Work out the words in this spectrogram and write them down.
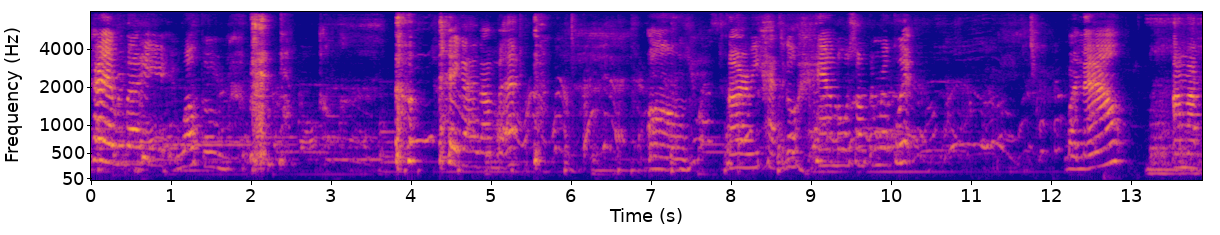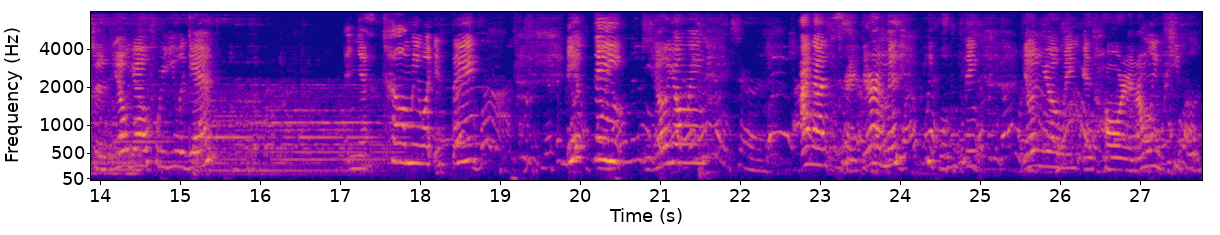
Hey, everybody. Welcome. hey, guys. I'm back. Um, sorry, had to go handle something real quick. But now, I'm about to yo-yo for you again and you tell me what you think. You think yo-yoing? I gotta say, there are many people who think yo-yoing is hard, and only people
